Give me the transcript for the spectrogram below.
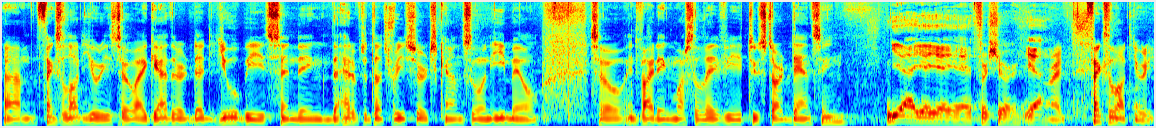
Um, thanks a lot, Joeri. So I gather that you will be sending the head of the Dutch Research Council an email, so inviting Marcel Levi to start dancing. Yeah, yeah, yeah, yeah, for sure. Yeah. All right. Thanks a lot, Joeri.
